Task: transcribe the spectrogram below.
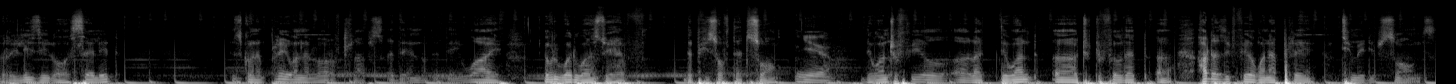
release it or sell it, it's gonna play on a lot of clubs at the end of the day. Why? Everybody wants to have the piece of that song. Yeah. They want to feel uh, like they want uh, to, to feel that. Uh, how does it feel when I play Timmy Deep songs?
